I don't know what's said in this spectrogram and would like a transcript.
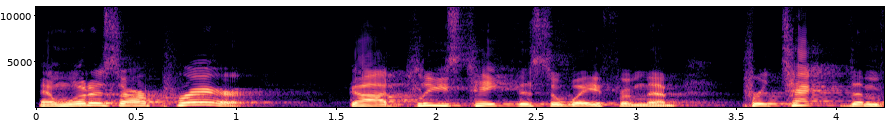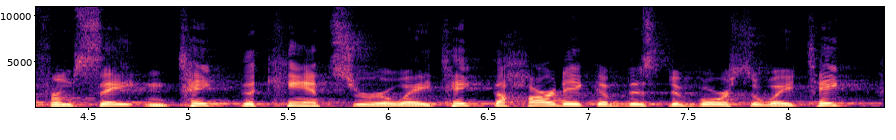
And what is our prayer? God, please take this away from them. Protect them from Satan. Take the cancer away. Take the heartache of this divorce away. Take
